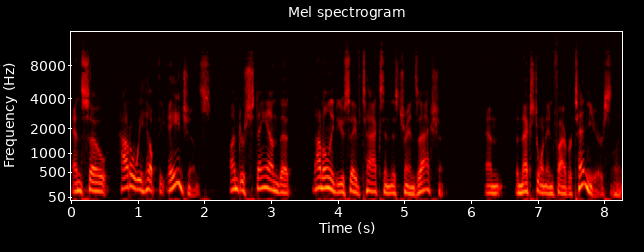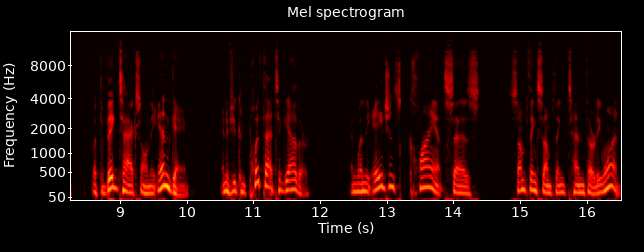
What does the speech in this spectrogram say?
And so, how do we help the agents understand that not only do you save tax in this transaction and the next one in five or 10 years, Right. but the big tax on the end game? And if you can put that together, and when the agent's client says something, something, 1031,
